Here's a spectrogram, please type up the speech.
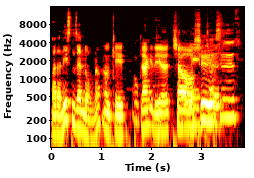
bei der nächsten Sendung. Ne? Okay, danke dir. Ciao. Sorry. Tschüss. Tschüss.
